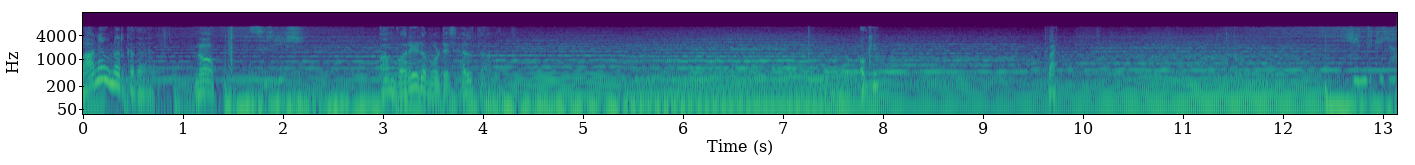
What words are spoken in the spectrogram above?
బానే ఉన్నారు కదా? No. Suresh. I'm worried about his health Anand okay boy ఎందుకు ఇలా?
